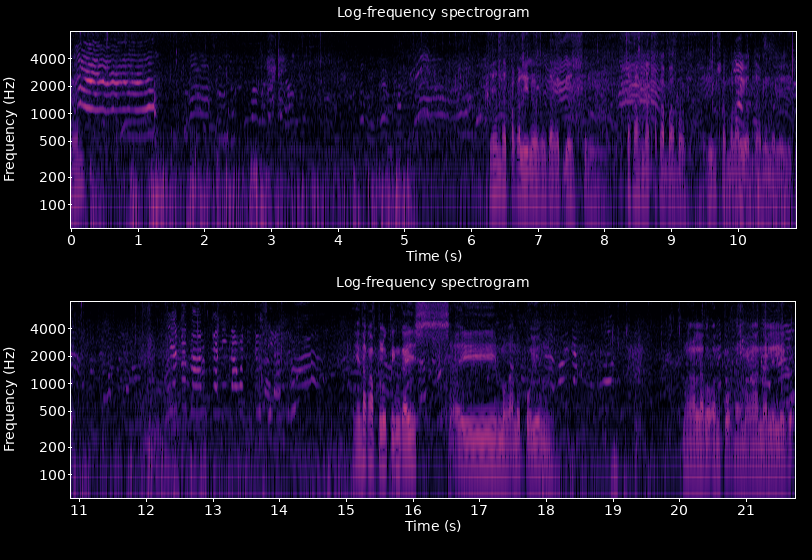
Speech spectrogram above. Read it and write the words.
Yan Yan, napakalinaw ng dagat guys. At saka napakababaw. Yun sa malayo, ang dami naliligo. Yan naka-floating guys ay mga ano po yun. Mga laruan po ng mga naliligo.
